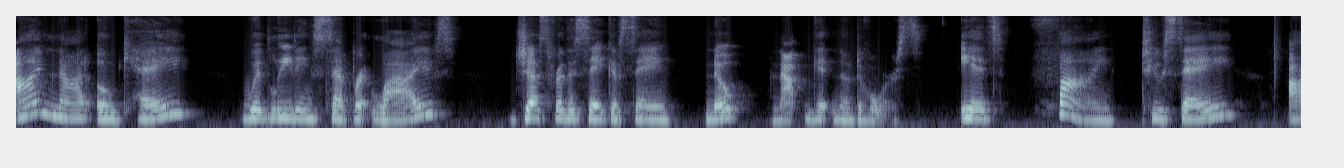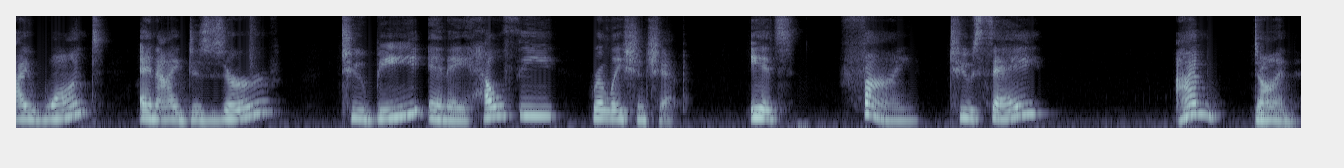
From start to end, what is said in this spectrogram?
I'm not okay with leading separate lives just for the sake of saying, nope, not getting a divorce. It's fine to say, I want and I deserve to be in a healthy relationship. It's fine to say, I'm done.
